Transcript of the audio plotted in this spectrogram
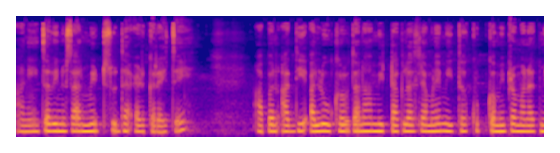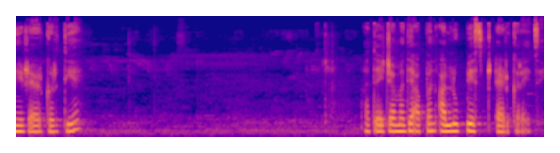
आणि चवीनुसार मीठसुद्धा ॲड करायचं आहे आपण आधी आलू उकळताना मीठ टाकलं असल्यामुळे मी इथं खूप कमी प्रमाणात मीठ ॲड करते आहे आता याच्यामध्ये आपण आलू पेस्ट ॲड करायचे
